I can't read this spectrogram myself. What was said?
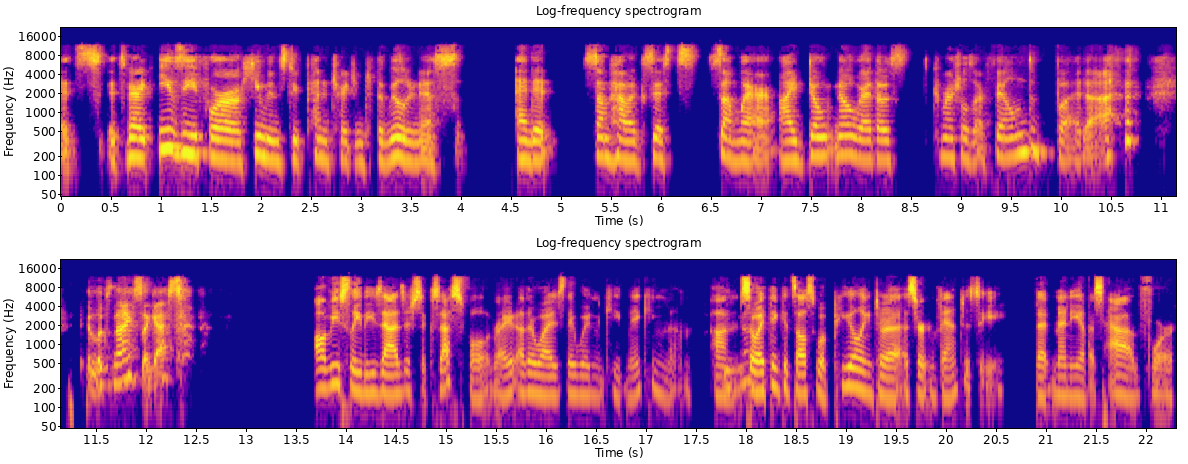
it's it's very easy for humans to penetrate into the wilderness and it somehow exists somewhere. I don't know where those commercials are filmed, but uh it looks nice, I guess. Obviously, these ads are successful, right? Otherwise, they wouldn't keep making them. Um, yeah. So I think it's also appealing to a, a certain fantasy that many of us have for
